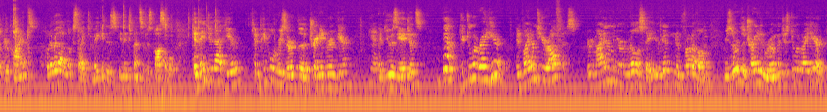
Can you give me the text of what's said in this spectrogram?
of your clients. Whatever that looks like to make it as inexpensive as possible. Can they do that here? Can people reserve the training room here? Yeah. Like you as the agents? Yeah, you do it right here. Invite them to your office. You're reminding them you're in real estate, you're getting in front of them, reserve the training room and just do it right here.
